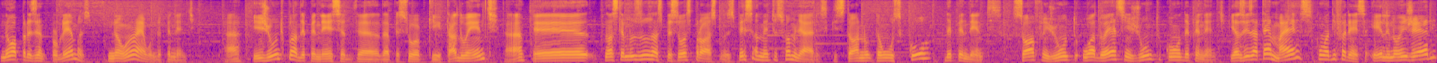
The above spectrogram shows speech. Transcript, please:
não apresenta problemas, não é um dependente. Tá? E junto com a dependência da, da pessoa que está doente, tá? É, nós temos as pessoas próximas, especialmente os familiares, que se tornam então, os codependentes. Sofrem junto ou adoecem junto com o dependente. E às vezes até mais com a diferença. Ele não ingere,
